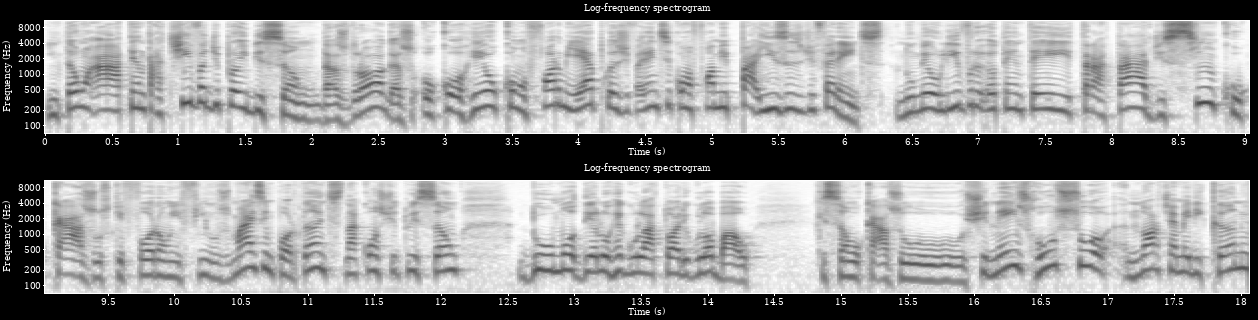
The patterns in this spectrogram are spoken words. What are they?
Então, a tentativa de proibição das drogas ocorreu conforme épocas diferentes e conforme países diferentes. No meu livro, eu tentei tratar de cinco casos que foram, enfim, os mais importantes na constituição do modelo regulatório global que são o caso chinês, russo, norte-americano,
